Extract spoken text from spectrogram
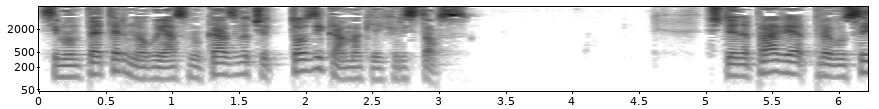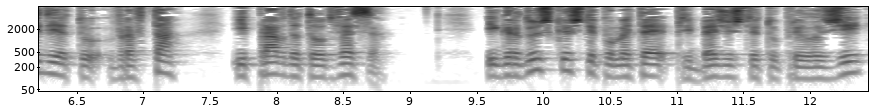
Симон Петър много ясно казва, че този камък е Христос. Ще направя правосъдието връвта и правдата от веса, и градушка ще помете прибежището при лъжи,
